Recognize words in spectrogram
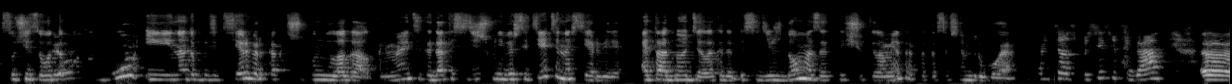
случится вот такой вот бум, и надо будет сервер как-то, чтобы он не лагал, понимаете? Когда ты сидишь в университете на сервере, это одно дело. Когда ты сидишь дома за тысячу километров, это совсем другое хотела спросить у тебя, э,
